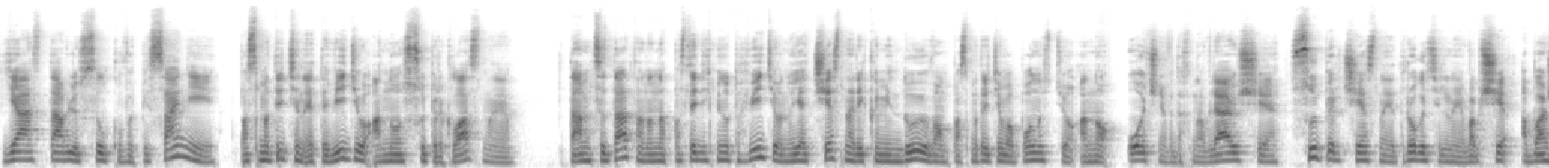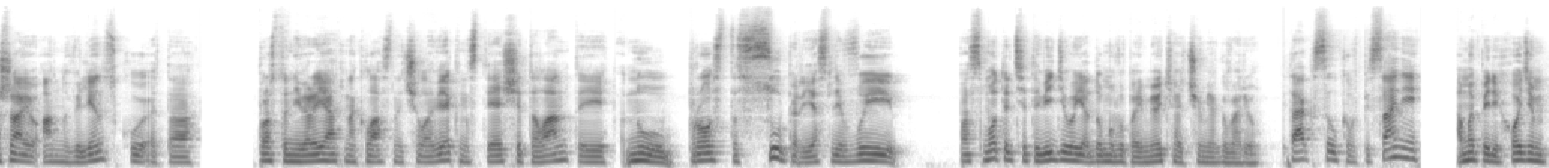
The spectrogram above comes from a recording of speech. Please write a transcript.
Я оставлю ссылку в описании, посмотрите на это видео, оно супер классное. Там цитата, она на последних минутах видео, но я честно рекомендую вам посмотреть его полностью. Оно очень вдохновляющее, супер честное и трогательное. Вообще обожаю Анну Веленскую, это Просто невероятно классный человек, настоящий талант и, ну, просто супер. Если вы посмотрите это видео, я думаю, вы поймете, о чем я говорю. Итак, ссылка в описании. А мы переходим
